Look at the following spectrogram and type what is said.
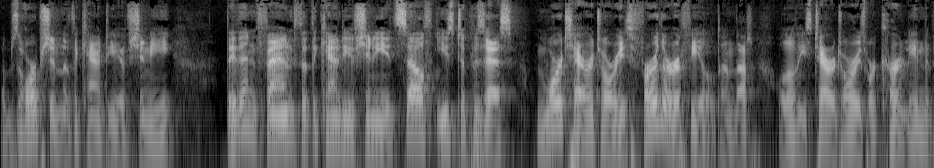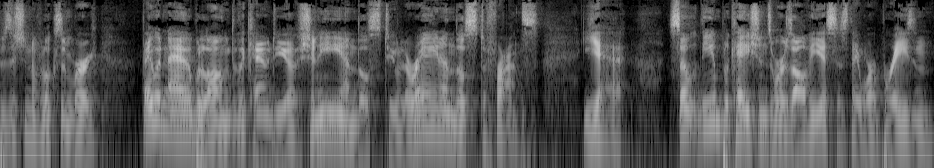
absorption of the county of Chiny, they then found that the county of Chiny itself used to possess more territories further afield, and that although these territories were currently in the position of Luxembourg, they would now belong to the county of Chiny and thus to Lorraine and thus to France. Yeah, so the implications were as obvious as they were brazen.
